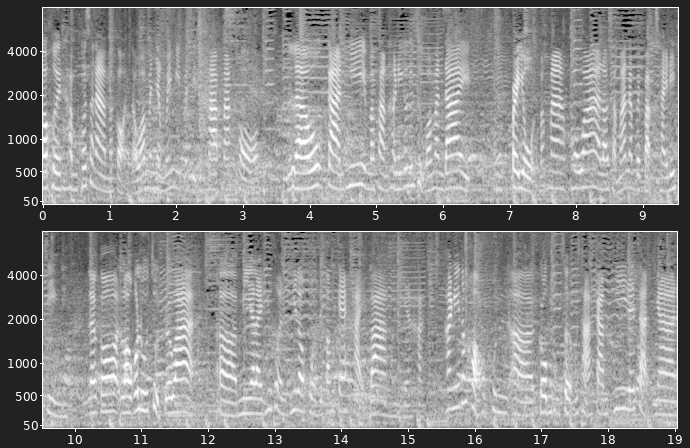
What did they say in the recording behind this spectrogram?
เราเคยทำโฆษณามาก่อน แต่ว่ามันยังไม่มีประสิทธิภาพมากพอแล้วการที่มาฟังครั้งนี้ก็รู้สึกว่ามันได้ประโยชน์มาก ๆ เพราะว่าเราสามารถนำไปปรับใช้ได้จริง แล้วก็เราก็รู้จุดด้วยว่า มีอะไรที่ควรที่เราควรจะต้องแก้ไขบ้างอย่างเงี้ยค่ะครั้งนี้ต้องขอขอบคุณกรมส่งเสริมอุตสาหกรรมที่ได้จัดงาน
